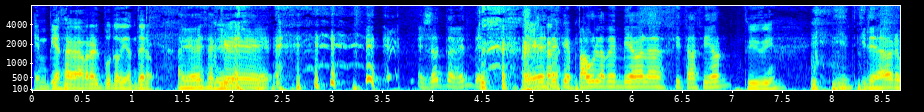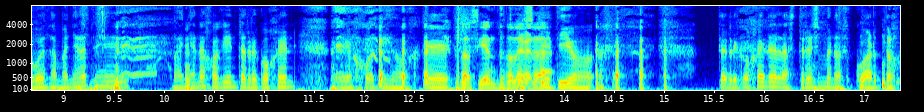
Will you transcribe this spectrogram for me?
empieza a grabar el puto día entero. Había veces Muy que. Exactamente. Había veces que Paula me enviaba la citación Sí, sí. Y, y le daba vergüenza. Mañana te. Mañana, Joaquín, te recogen. Eh, jo, tío, es que. Lo siento, de es verdad. que, tío. Te recogen a las 3 menos cuarto.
